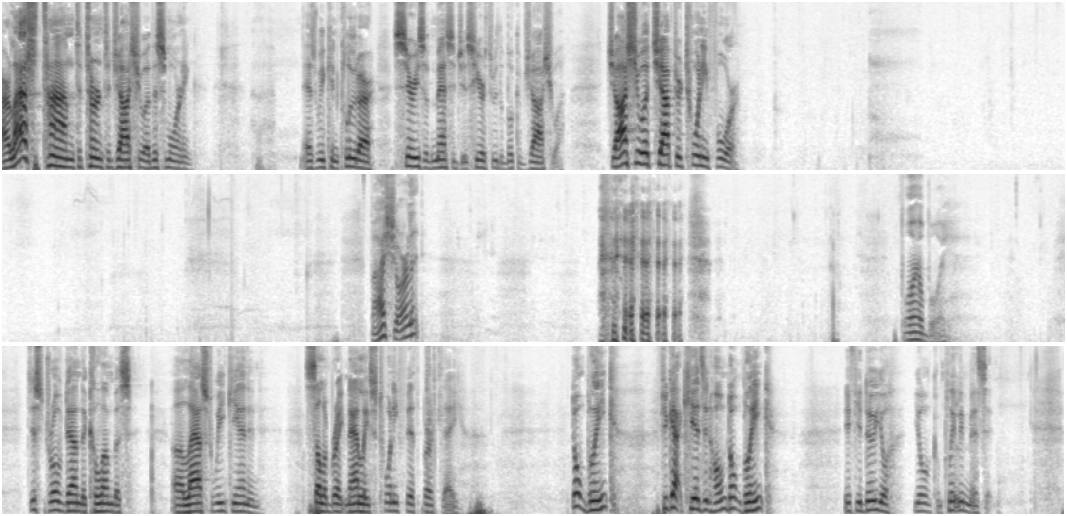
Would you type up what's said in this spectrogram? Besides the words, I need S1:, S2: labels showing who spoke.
S1: Our last time to turn to Joshua this morning as we conclude our series of messages here through the book of Joshua. Joshua chapter 24. Bye, Charlotte. boy, oh boy. Just drove down to Columbus uh, last weekend and celebrate Natalie's 25th birthday. Don't blink. If you got kids at home, don't blink. If you do, you'll, you'll completely miss it.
